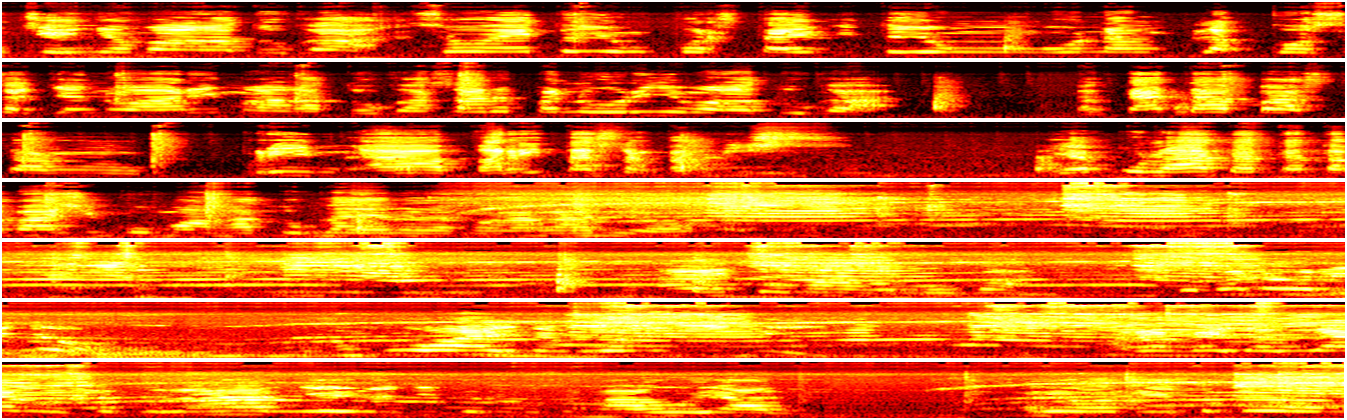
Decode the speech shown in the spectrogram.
inyo mga katuga. So ito yung first time, ito yung unang vlog ko sa January mga katuga. Sana panoorin nyo mga katuga. Magtatabas ng prim, ah, paritas ng kapis. Yan po lahat at tatabasin ko mga katuga. Yan ang mga radio. Ah, ito mga katuga. So panoorin nyo. Ang buhay ng Wally TV. Parang kailan lang sa Bulacan. Ngayon nandito naman sa Kahoyan. Ngayon, ito po ang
